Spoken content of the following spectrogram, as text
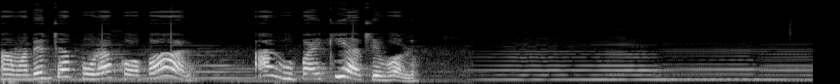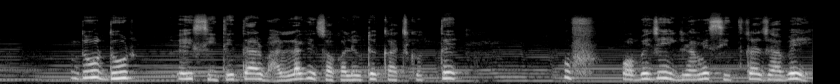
আমাদের যা পোড়া কপাল আর উপায় কি আছে বলো? দূর দূর এই শীতেতে আর ভালো লাগে সকালে উঠে কাজ করতে? উফ কবে যে এই গ্রামের শীতটা যাবে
